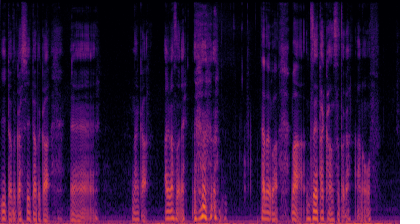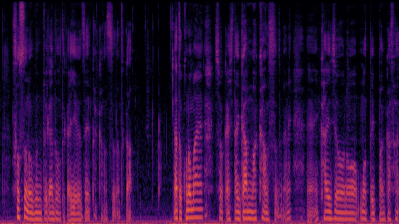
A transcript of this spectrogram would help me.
イータとかシータとか、えー、なんかありますよね。例えばまあゼータ関数とかあの素数の分布がどうとかいうゼータ関数だとか。あとこの前紹介したガンマ関数とかね、えー、会場のもっと一般化さ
